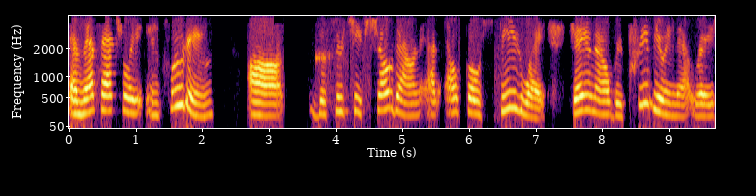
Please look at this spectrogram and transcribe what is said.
and that's actually including uh, the Sioux Chief Showdown at Elko Speedway. Jay and I will be previewing that race,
